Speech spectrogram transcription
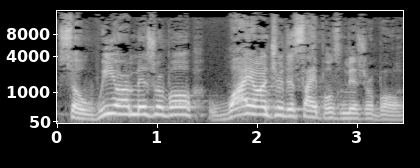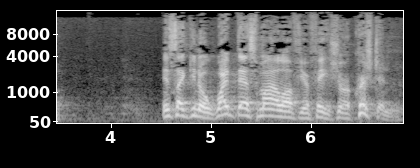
So we are miserable. Why aren't your disciples miserable? It's like, you know, wipe that smile off your face. You're a Christian.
